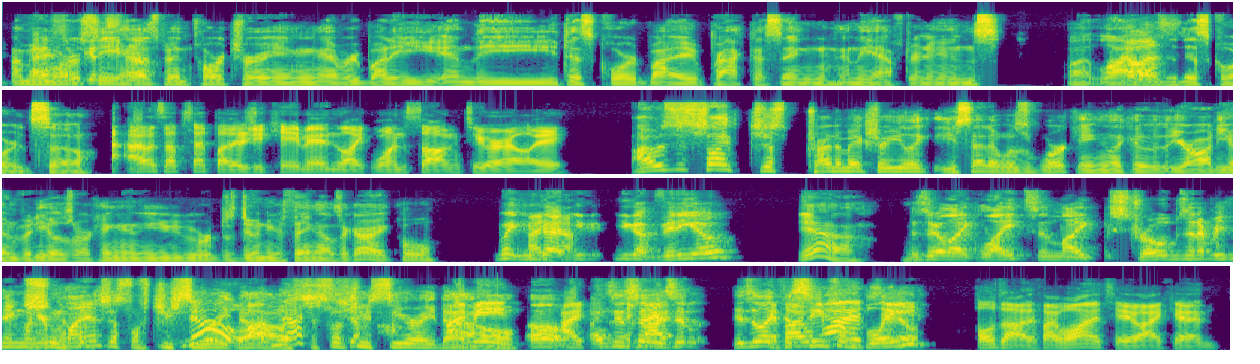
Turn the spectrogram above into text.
I mean, I Marcy has been torturing everybody in the Discord by practicing in the afternoons Uh, live I on the Discord. So I I was upset by this. You came in like one song too early. I was just like just trying to make sure you like you said it was working, like it was, your audio and video is working, and you were just doing your thing. I was like, all right, cool, Wait, you I got you, you got video? yeah. Is there like lights and like strobes and everything when you're playing? it's just what you see No, right now. I'm It's not just what you see right now. I mean, oh, I, I- was gonna say, I- is it is it like if the scene from Blade? to- hold on. If I wanted to, I can.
